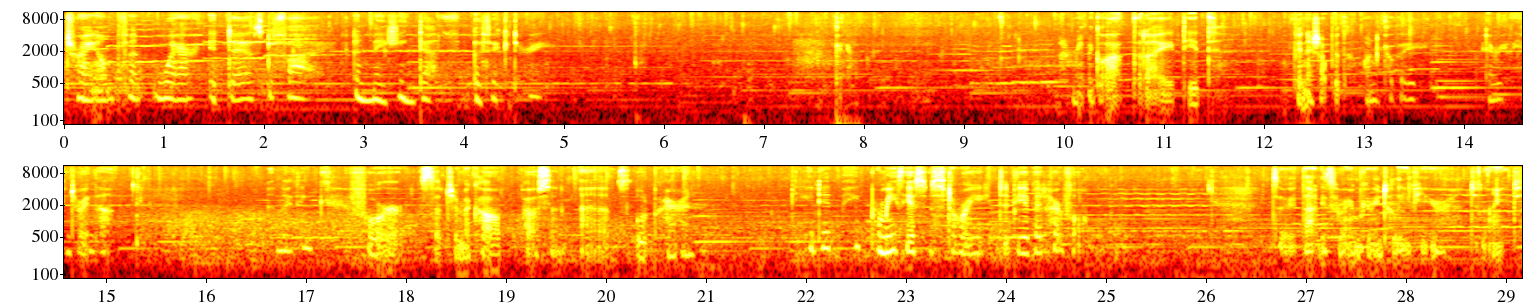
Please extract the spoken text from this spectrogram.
triumphant where it dares defy, and making death a victory. Okay. I'm really glad that I did finish up with that one because I, I really enjoyed that. And I think for such a macabre person as Lord Byron, he did make Prometheus' story to be a bit hurtful. So that is where I'm going to leave you tonight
